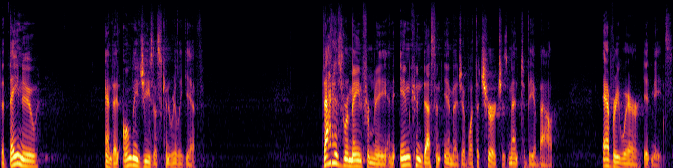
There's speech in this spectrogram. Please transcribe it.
that they knew and that only Jesus can really give. That has remained for me an incandescent image of what the church is meant to be about everywhere it meets.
